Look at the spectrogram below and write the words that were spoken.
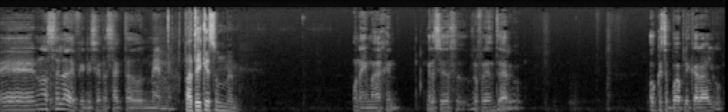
Eh, no sé la definición exacta de un meme. ¿Para ti qué es un meme? Una imagen, gracias, referente a algo. O que se puede aplicar a algo.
